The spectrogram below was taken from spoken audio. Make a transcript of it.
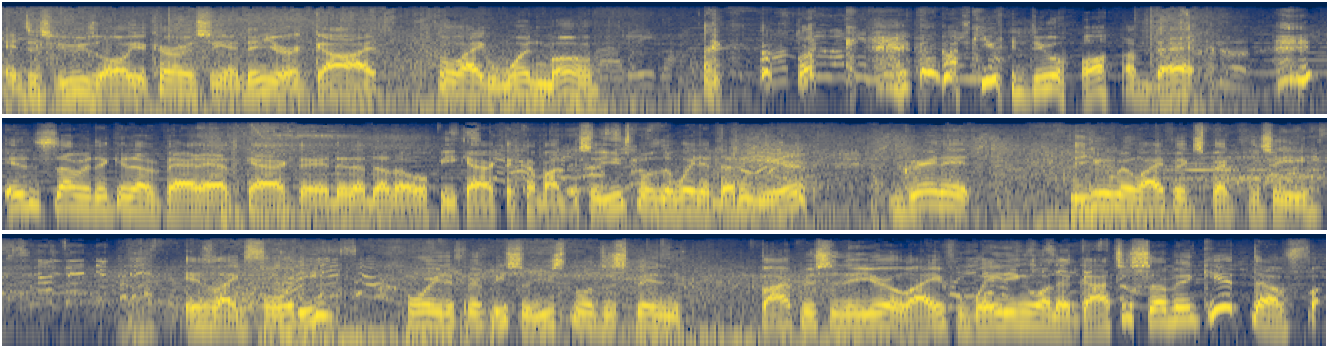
and just use all your currency, and then you're a god for like one month. like, you do all of that in summer to get a badass character and then another OP character come out. So you're supposed to wait another year? Granted, the human life expectancy is like 40, 40 to 50, so you're supposed to spend 5% of your life waiting on a gacha summon? Get the fuck.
